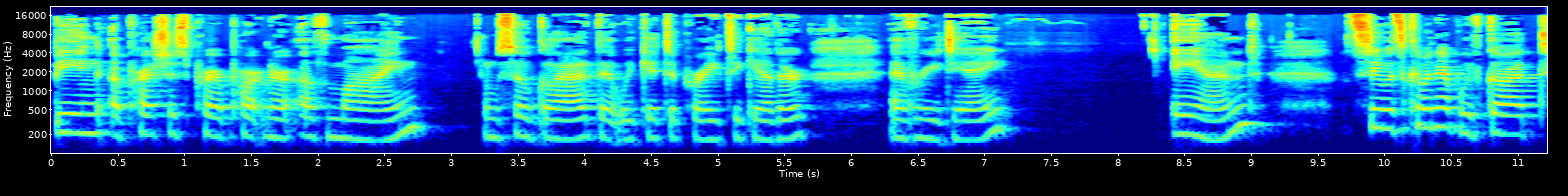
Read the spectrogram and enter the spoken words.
being a precious prayer partner of mine. I'm so glad that we get to pray together every day. And see what's coming up. We've got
